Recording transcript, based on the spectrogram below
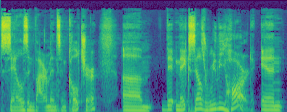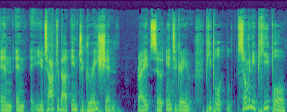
sales environments and culture um that makes sales really hard. And and and you talked about integration right? So integrating people, so many people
